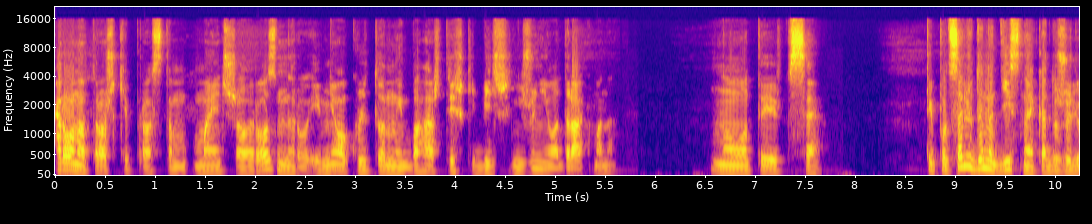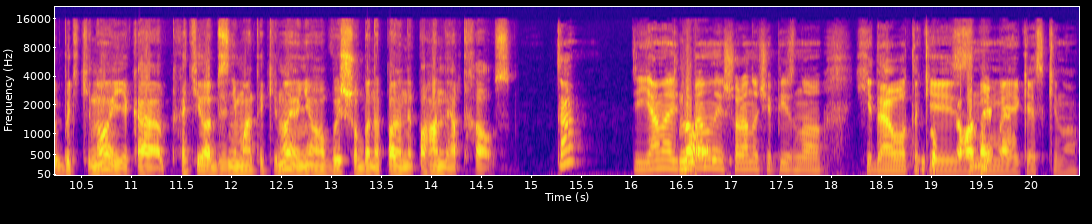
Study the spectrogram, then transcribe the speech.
корона трошки просто меншого розміру, і в нього культурний багаж трішки більше, ніж у Ніла Дракмана. Ну, от і все. Типу, це людина дійсно, яка дуже любить кіно, і яка хотіла б знімати кіно, і у нього вийшов би, напевно, непоганий артхаус. Так. І я навіть Ну, впевнений, що рано чи пізно Хідео таки не зніме якесь кіно.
